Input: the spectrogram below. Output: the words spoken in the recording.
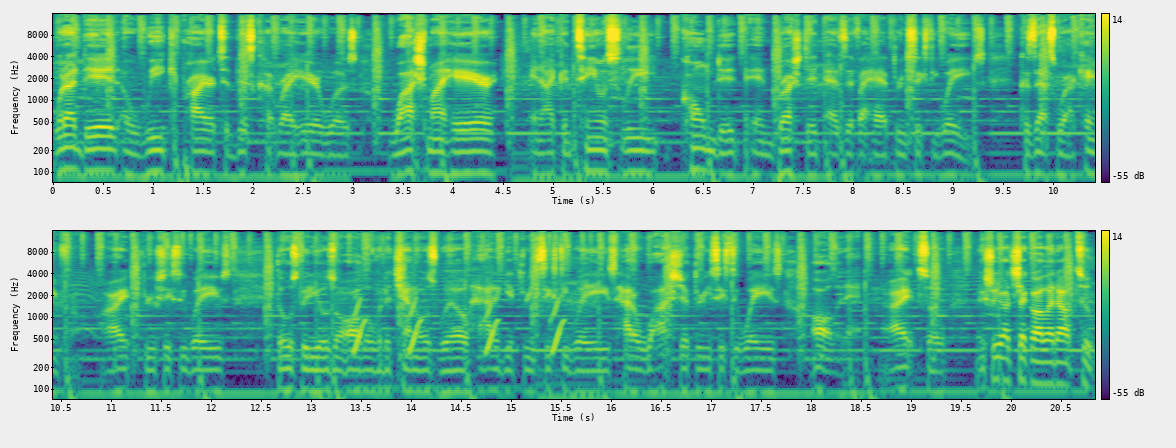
what I did a week prior to this cut right here was wash my hair and I continuously combed it and brushed it as if I had 360 waves because that's where I came from. All right, 360 waves. Those videos are all over the channel as well. How to get 360 waves, how to wash your 360 waves, all of that. All right, so make sure y'all check all that out too.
